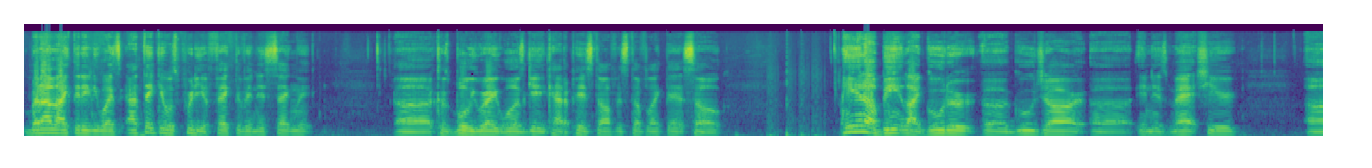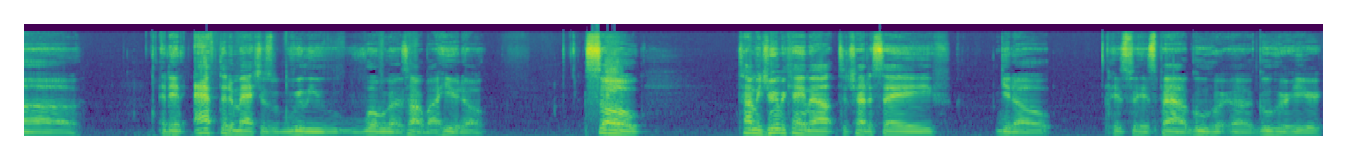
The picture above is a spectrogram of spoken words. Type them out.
but I liked it anyways. I think it was pretty effective in this segment because Bully Ray was getting kind of pissed off and stuff like that. So he ended up being like Gooder, uh, Gujjar uh, in this match here. Uh, and then after the match is really what we're going to talk about here, though. So Tommy Dreamer came out to try to save, you know, his his pal Gujjar, uh, Gujjar here,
